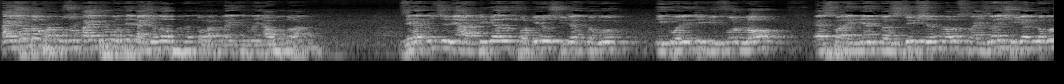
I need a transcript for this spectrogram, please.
kusu kai thamote kaisa dofan tolak lai thanai abo to ang যেহেতু চিনি আর্টিকেল 14 এর সুযোগ তগু equality before law as per Indian constitution আর রাইজলাই সুযোগ তগু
